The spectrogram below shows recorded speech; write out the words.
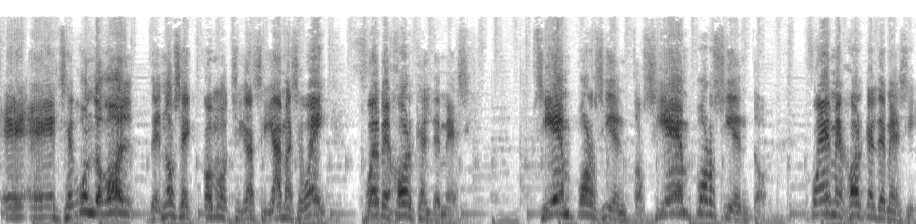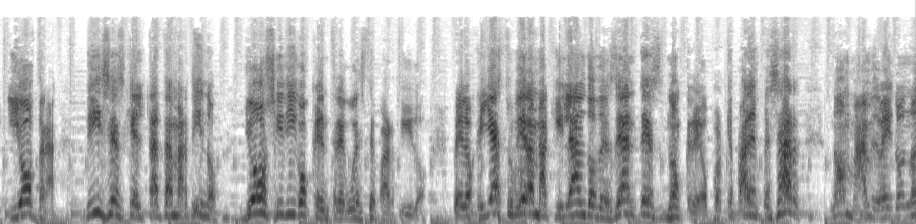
Eh, el segundo gol de no sé cómo chica se llama ese güey fue mejor que el de Messi. 100%, 100%. Fue mejor que el de Messi. Y otra, dices que el Tata Martino, yo sí digo que entregó este partido, pero que ya estuviera maquilando desde antes, no creo, porque para empezar, no mames, güey, no, no,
